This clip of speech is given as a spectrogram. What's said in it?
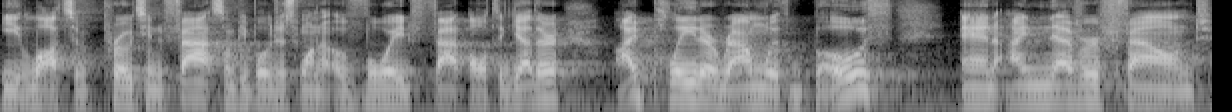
eat lots of protein and fat. Some people just want to avoid fat altogether. I played around with both and I never found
